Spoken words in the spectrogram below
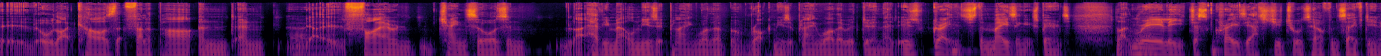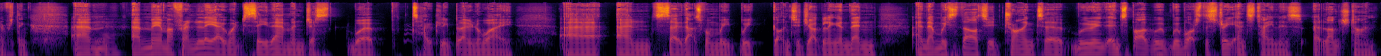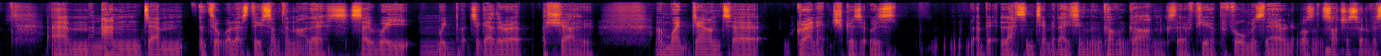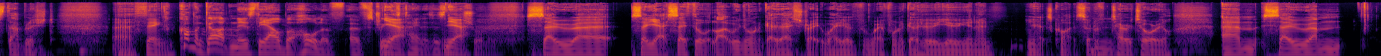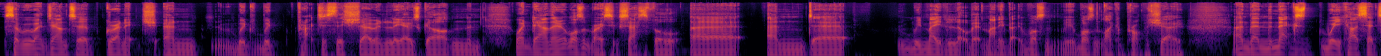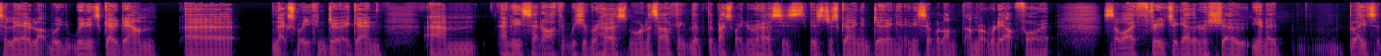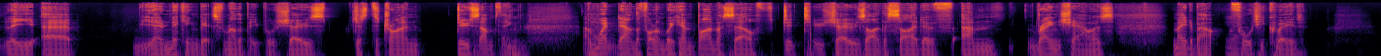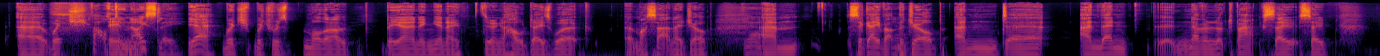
uh, all like cars that fell apart and and uh, fire and chainsaws and like heavy metal music playing while they rock music playing while they were doing that. It was great. It's just an amazing experience. Like really just crazy attitude towards health and safety and everything. Um, And me and my friend Leo went to see them and just were totally blown away. Uh, and so that's when we, we got into juggling and then and then we started trying to we were inspired we, we watched the street entertainers at lunchtime um, and um, and thought well let's do something like this so we we put together a, a show and went down to Greenwich because it was a bit less intimidating than Covent Garden because there were fewer performers there and it wasn't such a sort of established uh, thing Covent Garden is the Albert Hall of, of street entertainers, isn't yeah. it? Surely. So, uh, so yes, they thought like we don't want to go there straight away. We want to go, who are you? You know, yeah, it's quite sort of territorial. Um, so, um, so we went down to Greenwich and we'd, we'd practice this show in Leo's garden and went down there. It wasn't very successful. Uh, and, uh, we made a little bit of money, but it wasn't it wasn't like a proper show. And then the next week, I said to Leo, like, we we need to go down uh, next week and do it again. Um, and he said, oh, I think we should rehearse more. And I said, I think the, the best way to rehearse is is just going and doing it. And he said, Well, I'm I'm not really up for it. So I threw together a show, you know, blatantly, uh, you know, nicking bits from other people's shows just to try and do something. and went down the following weekend by myself. Did two shows either side of um, rain showers. Made about forty quid, uh, which That'll do nicely. Yeah, which which was more than I would be earning. You know, doing a whole day's work at my Saturday job. Yeah. Um, so gave up the job and uh, and then uh, never looked back. So so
